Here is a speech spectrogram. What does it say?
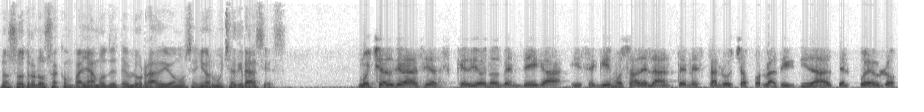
Nosotros los acompañamos desde Blue Radio. Monseñor, muchas gracias. Muchas gracias, que Dios nos bendiga y seguimos adelante en esta lucha por la dignidad del pueblo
